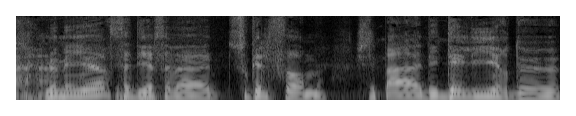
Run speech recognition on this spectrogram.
Le meilleur, c'est-à-dire, ça va être sous quelle forme? Je sais pas, des délires de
